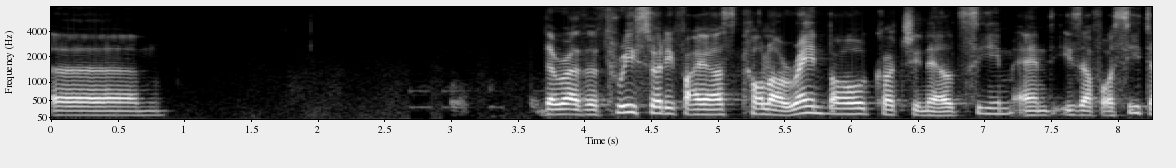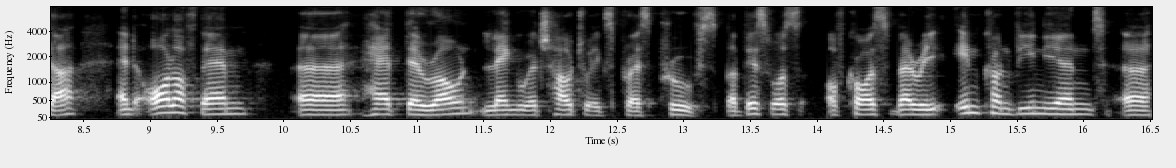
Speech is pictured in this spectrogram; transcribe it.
um, there are the three certifiers, CoLoR Rainbow, Coccinelle CiME, and IsaFoR CeTA, and all of them uh, had their own language how to express proofs. But this was, of course, very inconvenient uh,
